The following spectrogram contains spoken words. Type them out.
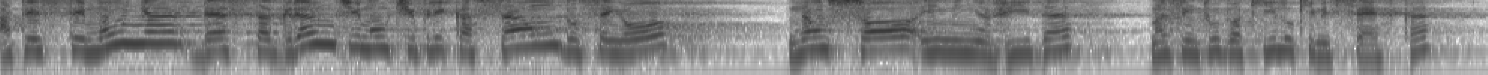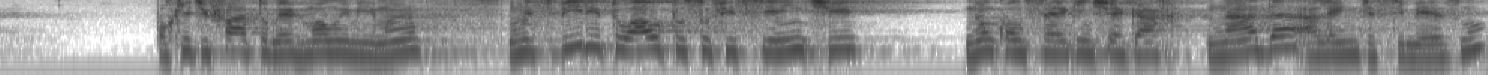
a testemunha desta grande multiplicação do Senhor, não só em minha vida, mas em tudo aquilo que me cerca. Porque, de fato, meu irmão e minha irmã, um espírito autossuficiente não consegue enxergar nada além de si mesmo,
